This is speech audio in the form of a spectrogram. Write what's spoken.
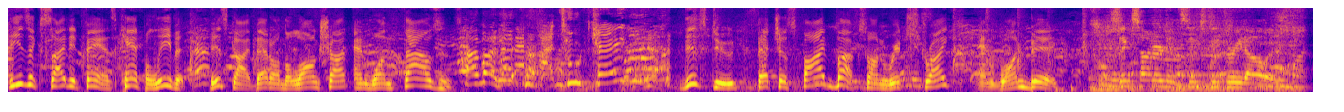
These excited fans can't believe it. This guy bet on the long shot and won thousands. How much? 2K? This dude bet just five bucks on Rich Strike and won big. $663.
